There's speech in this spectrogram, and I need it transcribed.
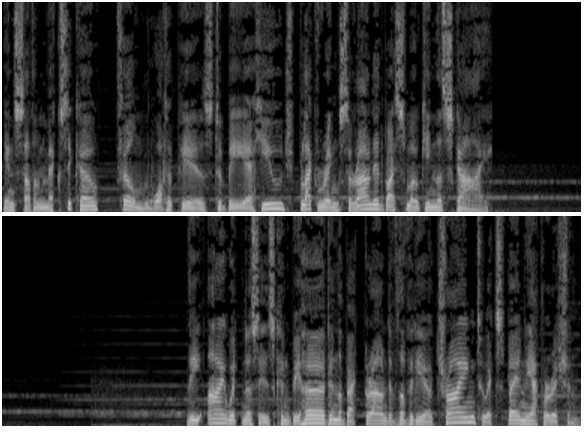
in southern Mexico, filmed what appears to be a huge black ring surrounded by smoke in the sky. The eyewitnesses can be heard in the background of the video trying to explain the apparition.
